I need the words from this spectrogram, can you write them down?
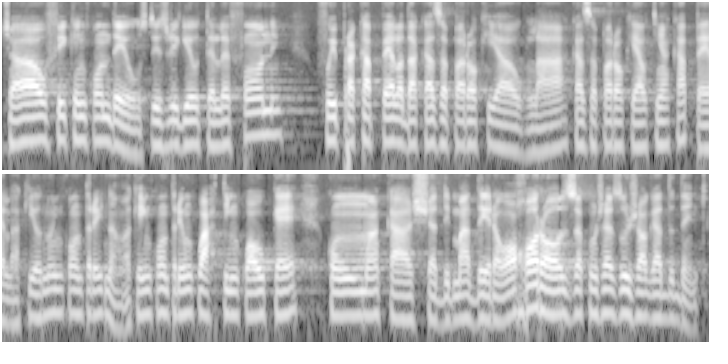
Tchau, fiquem com Deus. Desliguei o telefone Fui para a capela da casa paroquial. Lá, a casa paroquial tinha capela. Aqui eu não encontrei, não. Aqui encontrei um quartinho qualquer com uma caixa de madeira horrorosa com Jesus jogado dentro.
